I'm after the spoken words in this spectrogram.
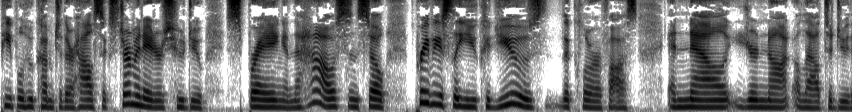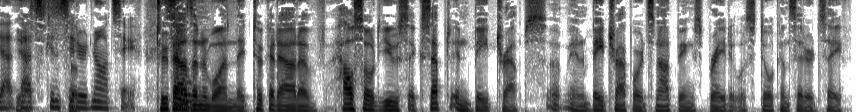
people who come to their house, exterminators who do spraying in the house. And so previously you could use the chlorophos, and now you're not allowed to do that. Yes. That's considered so not safe. 2001, so, they took it out of household use except in bait traps. Uh, in a bait trap where it's not being sprayed, it was still considered safe.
